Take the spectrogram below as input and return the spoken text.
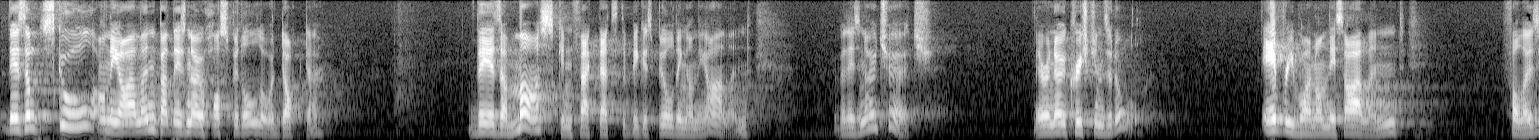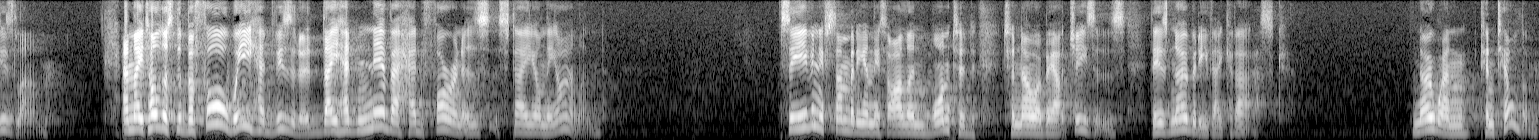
There's a school on the island, but there's no hospital or doctor. There's a mosque, in fact, that's the biggest building on the island, but there's no church. There are no Christians at all. Everyone on this island follows Islam. And they told us that before we had visited, they had never had foreigners stay on the island. See, even if somebody on this island wanted to know about Jesus, there's nobody they could ask. No one can tell them.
